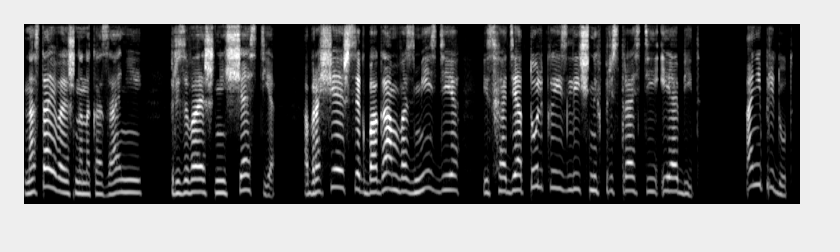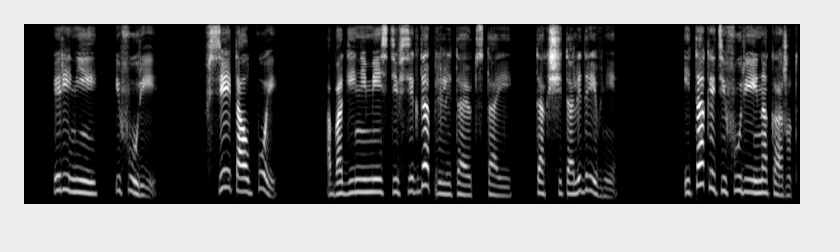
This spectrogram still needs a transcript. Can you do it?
Настаиваешь на наказании, призываешь несчастье, обращаешься к богам возмездия — исходя только из личных пристрастий и обид. Они придут, Иринии и Фурии, всей толпой, А богини мести всегда прилетают стаей, так считали древние. И так эти фурии накажут,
